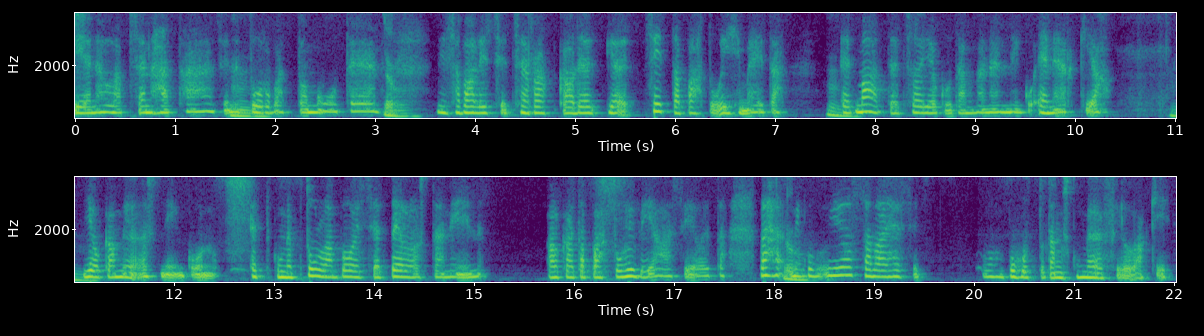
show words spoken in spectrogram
pienen lapsen hätään, sinne mm. turvattomuuteen. Joo. Niin sä valitsit sen rakkauden ja sitten tapahtuu ihmeitä. Mm. Et mä ajattelin, että se on joku tämmöinen niin energia, mm. joka myös, niin kuin, että kun me tullaan pois sieltä pelosta, niin alkaa tapahtua hyviä asioita. Vähän Joo. niin kuin jossain vaiheessa on puhuttu tämmöistä kuin Murphy-laki.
